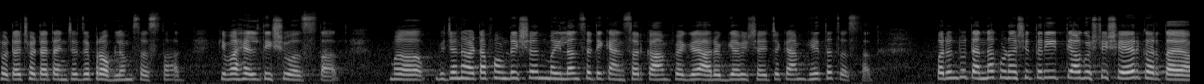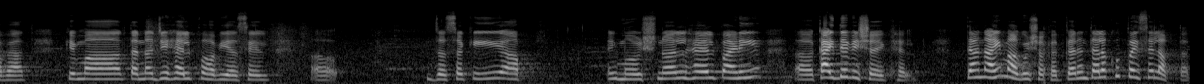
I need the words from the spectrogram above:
छोट्या छोट्या त्यांचे जे प्रॉब्लेम्स असतात किंवा हेल्थ इश्यू असतात. मग विजय नाटा फाउंडेशन महिलांसाठी कॅन्सर कॅम्प वेगळे आरोग्याविषयीचे कॅम्प घेतच असतात. परंतु त्यांना कुणाशी तरी त्या गोष्टी शेअर करता याव्यात किंवा त्यांना जी हेल्प हवी असेल जसं की इमोशनल हेल्प आणि कायदेविषयक हेल्प त्या नाही मागू शकत कारण त्याला खूप पैसे लागतात.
